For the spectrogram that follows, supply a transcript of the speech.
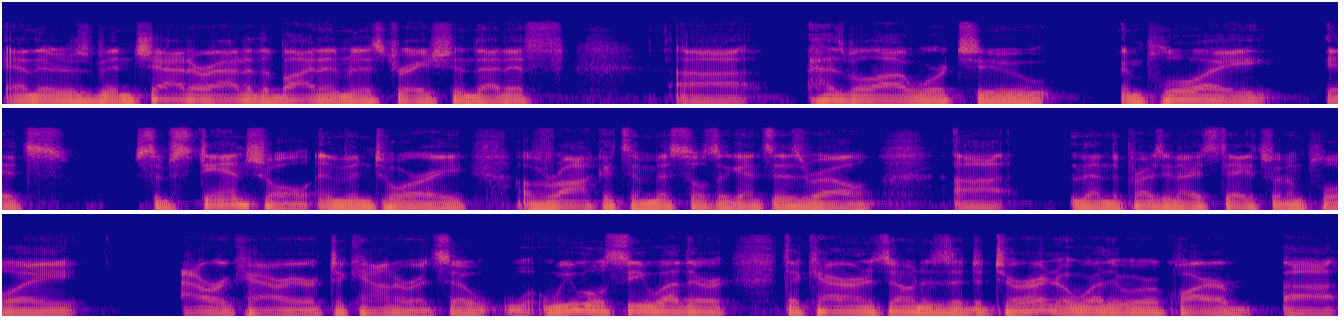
And there's been chatter out of the Biden administration that if uh, Hezbollah were to employ its substantial inventory of rockets and missiles against Israel, uh, then the president of the United States would employ our carrier to counter it. So we will see whether the carrier on its own is a deterrent or whether it will require uh,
